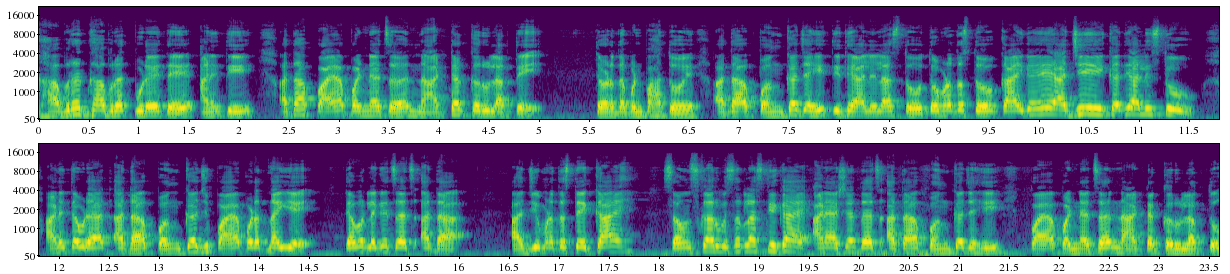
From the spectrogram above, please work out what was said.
घाबरत घाबरत पुढे येते आणि ती आता पाया पडण्याचं नाटक करू लागते. तेवढ्यात आपण पाहतोय आता पंकजही तिथे आलेला असतो तो म्हणत असतो काय गे आजी कधी आलीस तू? आणि तेवढ्यात आता पंकज पाया पडत नाहीये. त्यावर लगेचच आता आजी म्हणत असते काय? संस्कार विसरलास की काय? आणि अशातच आता पंकजही पाया पडण्याचं नाटक करू लागतो.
